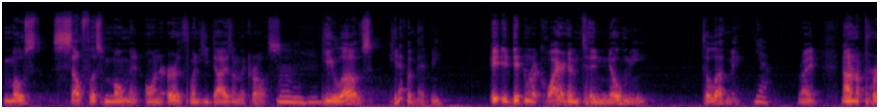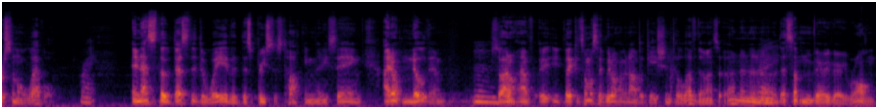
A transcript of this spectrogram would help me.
most selfless moment on earth when he dies on the cross. Mm-hmm. He loves. He never met me. It, it didn't require him to know me to love me. Yeah. Right. Not on a personal level. Right and that's the that's the, the way that this priest is talking that he's saying i don't know them mm-hmm. so i don't have it, like it's almost like we don't have an obligation to love them i said oh no no no right. that's something very very wrong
